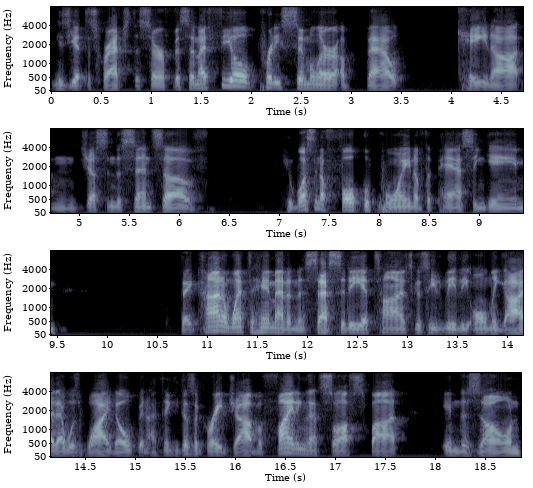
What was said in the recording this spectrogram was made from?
he's yet to scratch the surface, and I feel pretty similar about Cade Otton, just in the sense of he wasn't a focal point of the passing game. They kind of went to him at a necessity at times because he'd be the only guy that was wide open. I think he does a great job of finding that soft spot in the zone.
